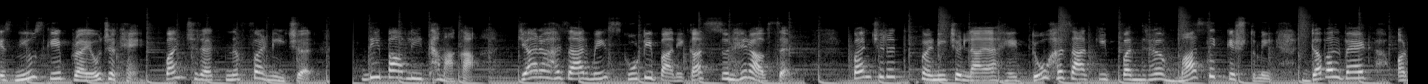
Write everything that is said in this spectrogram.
इस न्यूज़ के प्रायोजक हैं पंचरत्न फर्नीचर। दीपावली धमाका 11000 में स्कूटी पाने का सुनहरा अवसर। पंचरत्न फर्नीचर लाया है 2000 की 15 मासिक किश्त में। डबल बेड और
